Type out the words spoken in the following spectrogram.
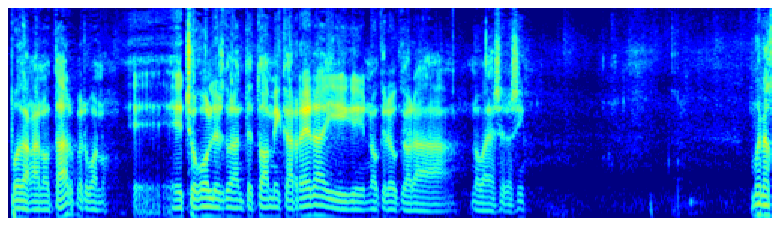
puedan anotar, pero bueno, eh, he hecho goles durante toda mi carrera y no creo que ahora no vaya a ser así. Bueno, José.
